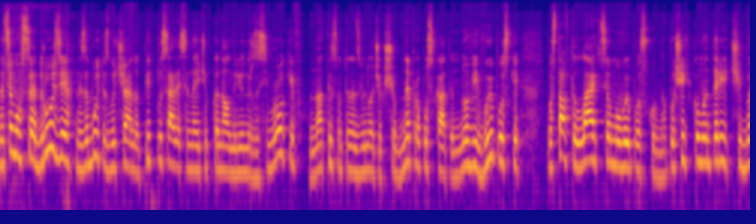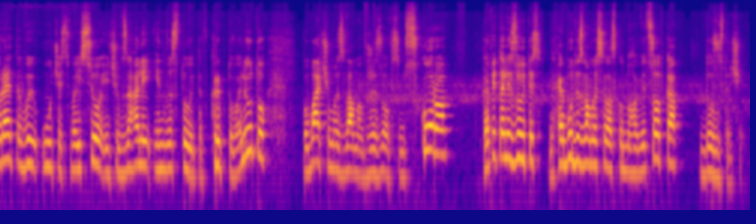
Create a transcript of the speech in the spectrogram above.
На цьому все, друзі. Не забудьте, звичайно, підписатися на YouTube канал Мільйонер за 7 років, натиснути на дзвіночок, щоб не пропускати нові випуски. Поставте лайк цьому випуску, напишіть коментарі, чи берете ви участь в ICO і чи взагалі інвестуєте в криптовалюту. Побачимо з вами вже зовсім скоро. Капіталізуйтесь. Нехай буде з вами сила складного відсотка. До зустрічі!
